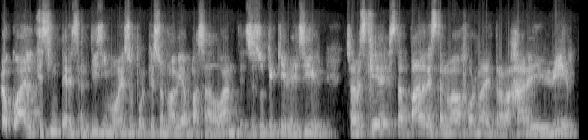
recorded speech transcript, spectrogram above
Lo cual es interesantísimo eso porque eso no había pasado antes. ¿Eso qué quiere decir? ¿Sabes qué? Está padre esta nueva forma de trabajar y vivir.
